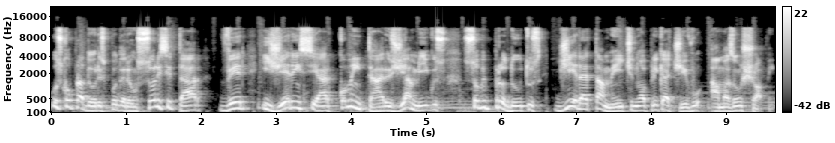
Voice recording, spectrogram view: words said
Os compradores poderão solicitar, ver e gerenciar comentários de amigos sobre produtos diretamente no aplicativo Amazon Shopping.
